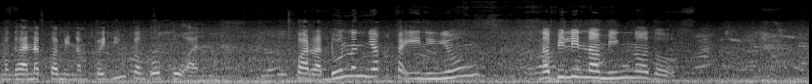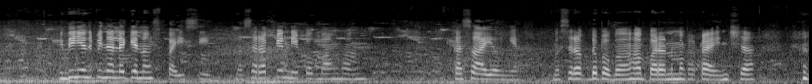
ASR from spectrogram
Maghanap kami ng pwedeng pag-upuan. para doon na niya kakainin yung nabili naming noodles. Hindi niya pinalagyan ng spicy. Masarap yun di pag manghang. Kasayaw niya. Masarap daw pa manghang para naman kakain siya.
